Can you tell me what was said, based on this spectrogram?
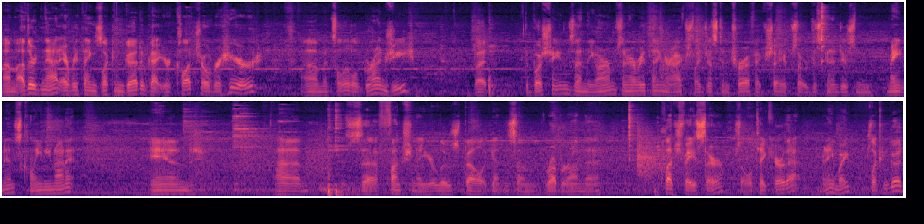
Um, other than that, everything's looking good. I've got your clutch over here. Um, it's a little grungy, but the bushings and the arms and everything are actually just in terrific shape. So we're just going to do some maintenance, cleaning on it. And uh, this is a function of your loose belt, getting some rubber on the clutch face there. So we'll take care of that. Anyway, it's looking good.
